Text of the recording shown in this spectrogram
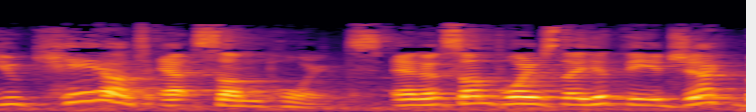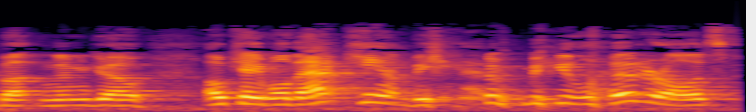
you can't at some points. And at some points they hit the eject button and go, okay, well that can't be, be literal. It's,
